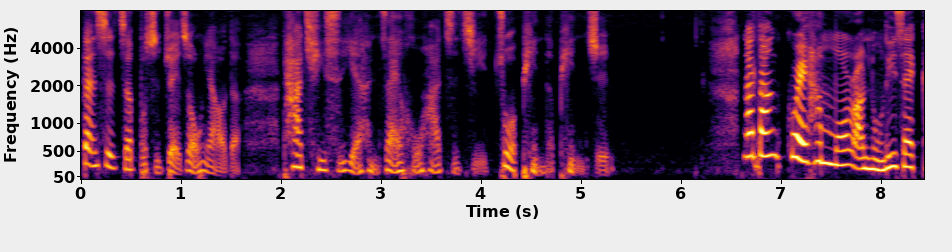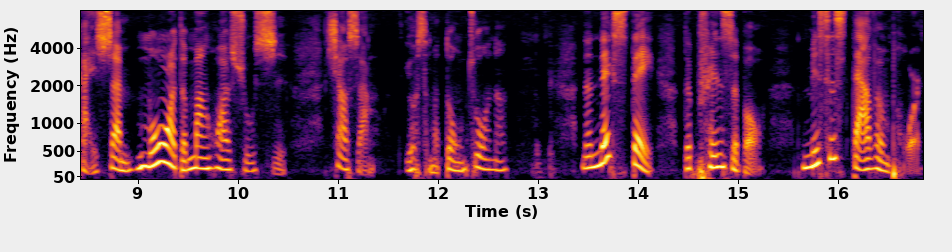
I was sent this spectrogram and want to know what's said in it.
但是这不是最重要的。他其实也很在乎他自己作品的品质。那当 Gray 和 Maura 努力在改善 Maura 的漫画书时，校长有什么动作呢？The next day, the principal, Mrs. Davenport,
